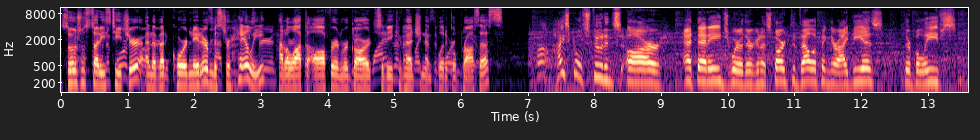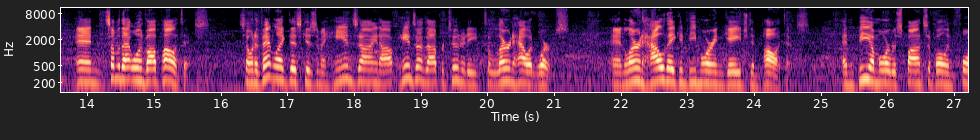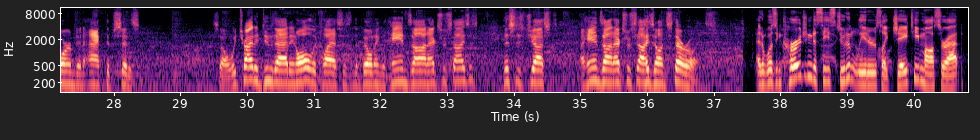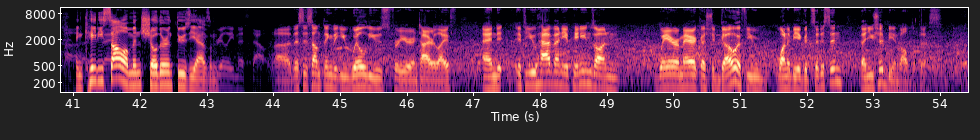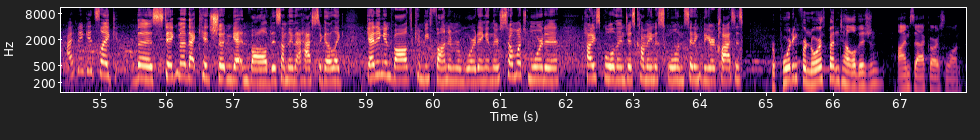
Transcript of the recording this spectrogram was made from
Social studies teacher and event coordinator Mr. Haley had a lot to offer in regards to the convention and political process. Well, high school students are at that age where they're going to start developing their ideas, their beliefs, and some of that will involve politics. So an event like this gives them a hands-on hands-on opportunity to learn how it works and learn how they can be more engaged in politics and be a more responsible, informed, and active citizen. So we try to do that in all the classes in the building with hands-on exercises. This is just a hands-on exercise on steroids. And it was encouraging to see student leaders like J.T. Mosserat and Katie Solomon show their enthusiasm. Really missed out. Uh, this is something that you will use for your entire life. And if you have any opinions on where America should go, if you want to be a good citizen, then you should be involved with this. I think it's like the stigma that kids shouldn't get involved is something that has to go. Like getting involved can be fun and rewarding, and there's so much more to high school than just coming to school and sitting through your classes. Reporting for North Penn Television, I'm Zach Arsalane.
